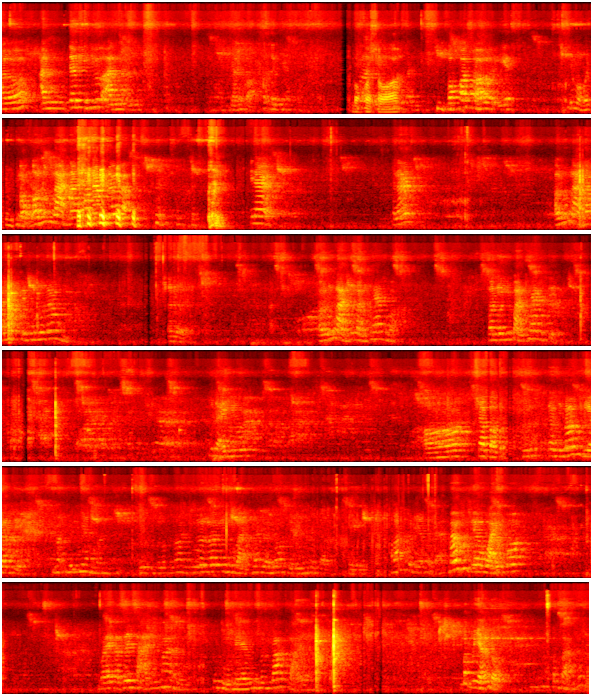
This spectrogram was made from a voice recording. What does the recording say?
ฮัลโหลอันเจ้านี่อยู่อันอันยังบอกเขาเอิ้นเนี่ยบกสบกสเลยเอ็ดที่บอกว่าจุดเอาเอาลูกหลานมาเขานั่งเด้อที่น่ะเห็นนะเอาลูกหลานมานั่งเป็นมือนั่งเออเอาลูกหลานที่บ้านแค่บ่ตอนนี้ที่บ้านแค่สิผู้ใดอยู่อ๋อเจ้าบอกเจ้าจะมาผู้เดียวสิ นอนอยู่เนี่ยนอนอยู่นอนอยู่เราเราอยู่บ้านแค่เราเนเดียวเองนอนคนเดียวก็ได้มาผู้เดียวไหวบ่ไว้กับเส้นสายมากผู้หนูแม่มันบ้าสายอะบ่เป็นหยังดอกต้องบานเท่าน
